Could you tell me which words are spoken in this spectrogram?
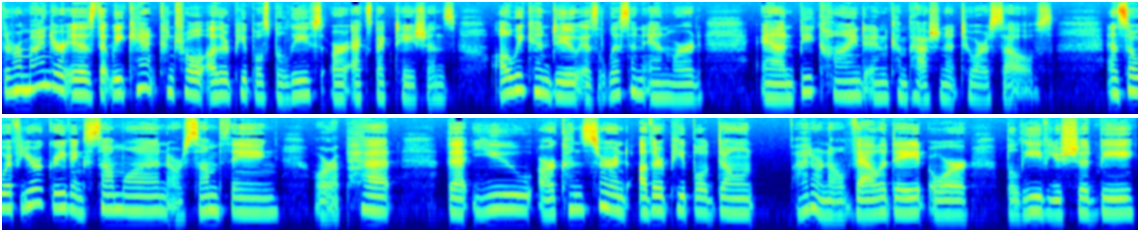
The reminder is that we can't control other people's beliefs or expectations. All we can do is listen inward and be kind and compassionate to ourselves. And so, if you're grieving someone or something or a pet that you are concerned other people don't, I don't know, validate or believe you should be,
